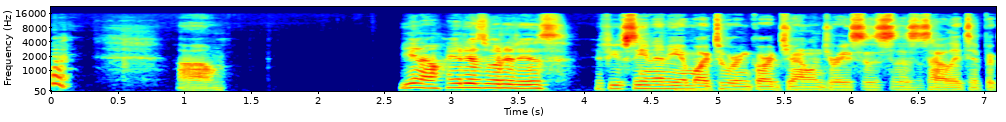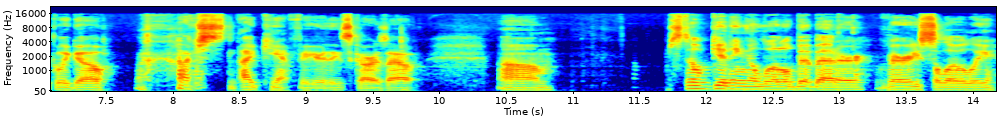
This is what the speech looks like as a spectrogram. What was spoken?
um, you know, it is what it is. If you've seen any of my touring car challenge races, this is how they typically go. I just I can't figure these cars out. Um, still getting a little bit better, very slowly.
